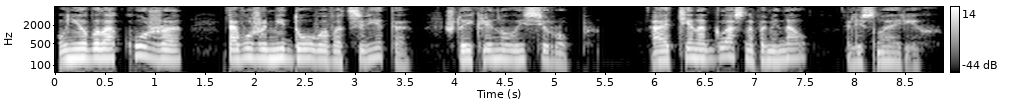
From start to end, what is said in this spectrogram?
У нее была кожа того же медового цвета, что и кленовый сироп, а оттенок глаз напоминал лесной орех.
